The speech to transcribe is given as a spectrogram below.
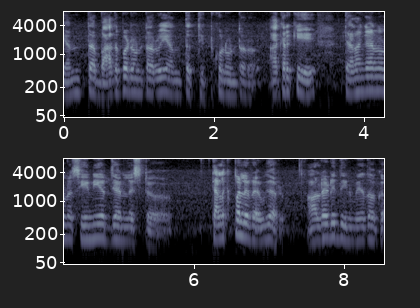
ఎంత బాధపడి ఉంటారో ఎంత తిట్టుకొని ఉంటారో. అక్కడికి తెలంగాణలో సీనియర్ జర్నలిస్ట్ తెలకపల్లి రవి గారు ఆల్రెడీ దీని మీద ఒక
